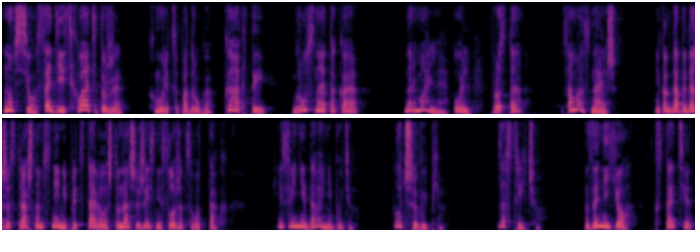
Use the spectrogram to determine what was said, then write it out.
«Ну все, садись, хватит уже!» — хмурится подруга. «Как ты? Грустная такая?» «Нормальная, Оль, просто сама знаешь. Никогда бы даже в страшном сне не представила, что наши жизни сложатся вот так. Извини, давай не будем. Лучше выпьем. За встречу. За нее. Кстати,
